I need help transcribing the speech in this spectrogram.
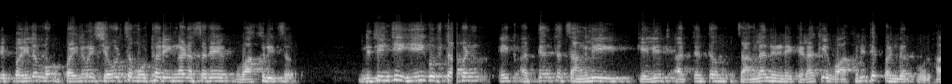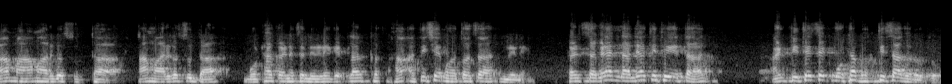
ते पहिलं पहिलं म्हणजे शेवटचं मोठं रिंगण असतं ते वाखरीचं. नितीनजी ही गोष्ट आपण एक अत्यंत चांगली केली अत्यंत चांगला निर्णय केला की वाखरी ते पंढरपूर हा महामार्ग सुद्धा हा मार्ग सुद्धा मोठा करण्याचा निर्णय घेतला. हा अतिशय महत्त्वाचा निर्णय. कारण सगळ्या नद्या तिथे येतात आणि तिथेच एक मोठा भक्तिसागर होतो.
